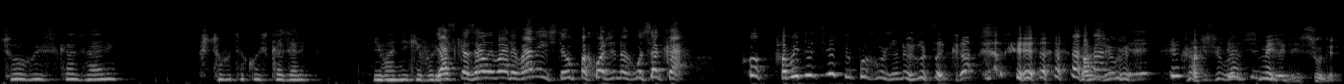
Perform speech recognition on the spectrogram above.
Что вы сказали? Что вы такое сказали, Иван Никифорович? я сказал, Иван Иванович, что вы похожи на гусака. А вы действительно похожи на гусака. Как же вы, как же вы осмелились, сударь,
